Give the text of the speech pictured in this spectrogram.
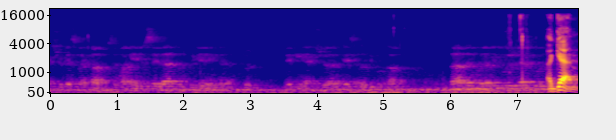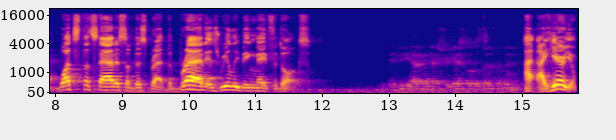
extra guests might come. So why can't you say that from the beginning, that making extra in case other people come? Now then, whatever you do with them, do it. Again, what's the status of this bread? The bread is really being made for dogs. Maybe having extra guests also come in. I, I hear you,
